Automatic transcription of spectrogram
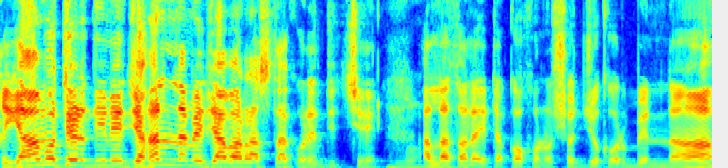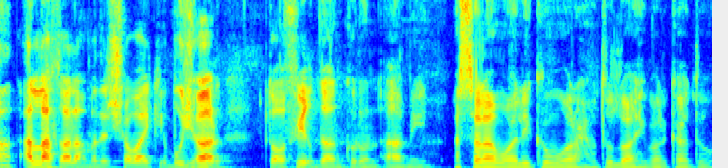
কিয়ামতের দিনে জাহান নামে যাবার রাস্তা করে দিচ্ছে আল্লাহ। তালা এটা কখনো সহ্য করবেন না। আল্লাহ তালা আমাদের সবাইকে বুঝার তৌফিক দান করুন আমিন। আসসালামু আলাইকুম ওরহমতুল্লাহ বারকাতুহ।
